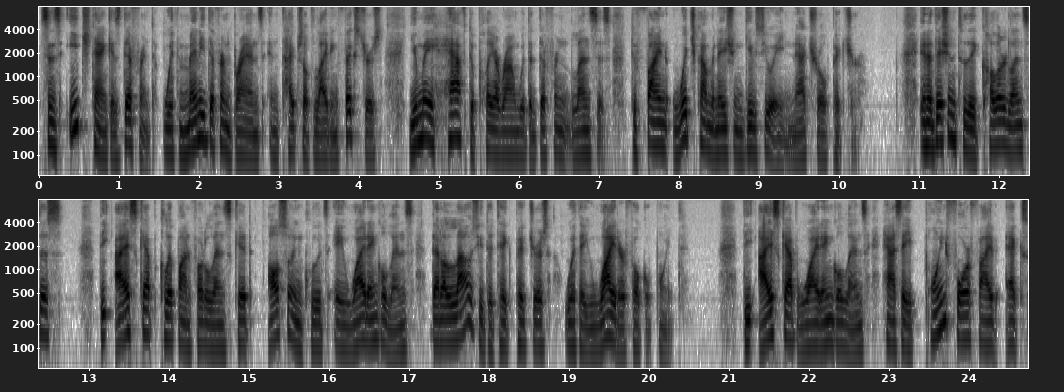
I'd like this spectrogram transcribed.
Since each tank is different with many different brands and types of lighting fixtures, you may have to play around with the different lenses to find which combination gives you a natural picture. In addition to the color lenses, the IceCap clip-on photo lens kit also includes a wide-angle lens that allows you to take pictures with a wider focal point. The IceCap wide-angle lens has a 0.45x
